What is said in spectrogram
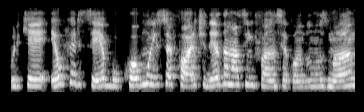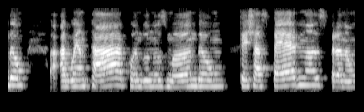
Porque eu percebo como isso é forte desde a nossa infância, quando nos mandam aguentar, quando nos mandam fechar as pernas para não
